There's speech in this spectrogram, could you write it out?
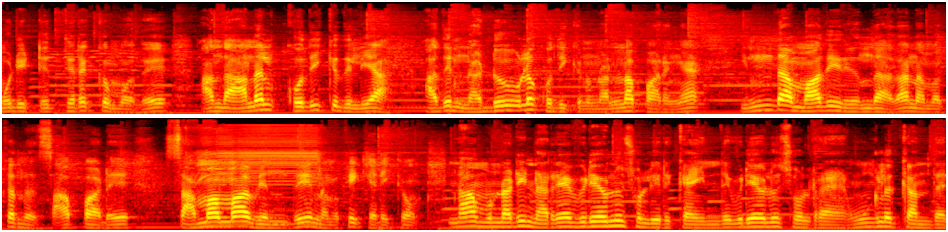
மூடிட்டு திறக்கும் போது அந்த அனல் கொதிக்குது இல்லையா? அது நடுவில் கொதிக்கணும். நல்லா பாருங்கள் இந்த மாதிரி இருந்தால் தான் நமக்கு அந்த சாப்பாடு சமமாக வெந்து நமக்கு கிடைக்கும். நான் முன்னாடி நிறைய வீடியோவிலும் சொல்லியிருக்கேன். இந்த வீடியோவிலும் சொல்கிறேன் உங்களுக்கு அந்த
